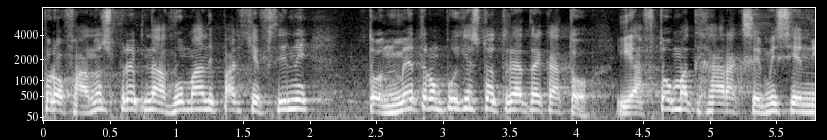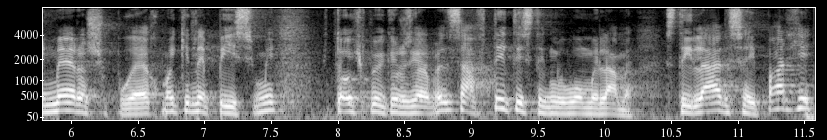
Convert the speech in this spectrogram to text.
Προφανώς πρέπει να δούμε αν υπάρχει ευθύνη των μέτρων που είχε στο 30%. Η αυτόματη χάραξη, εμείς η ενημέρωση που έχουμε και είναι επίσημη, το έχει πει ο κ. Γεραπέτης, αυτή τη στιγμή που μιλάμε, στη Λάρισα υπάρχει,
